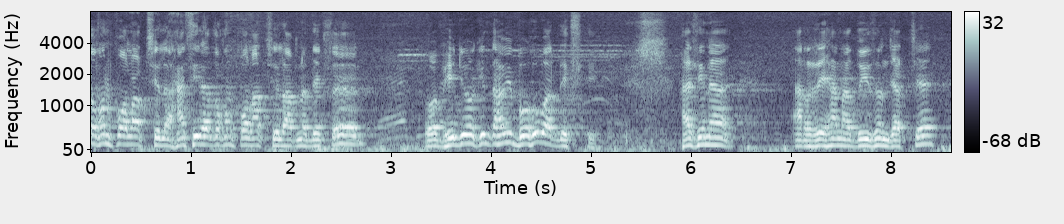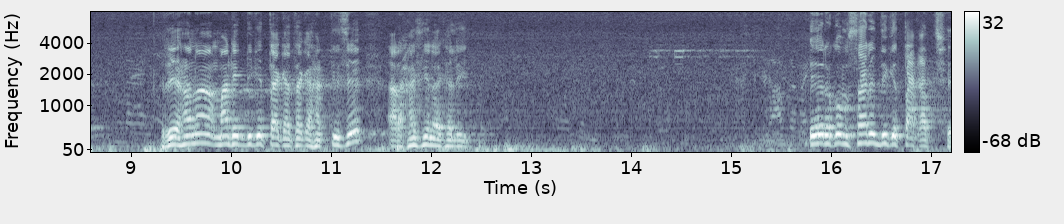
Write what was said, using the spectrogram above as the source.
যখন পলাচ্ছিল হাসিরা যখন পলাচ্ছিল, আপনি দেখছেন? ও ভিডিও কিন্তু আমি বহুবার দেখছি। হাসিনা আর রেহানা দুইজন যাচ্ছে। রেহানা মাটির দিকে তাকা তাকা হাঁটতেছে আর হাসিনা খালি এরকম চারিদিকে তাকাচ্ছে।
